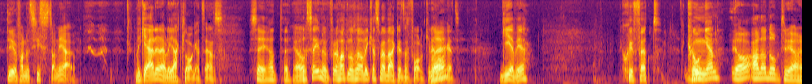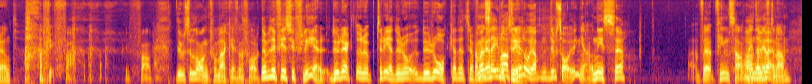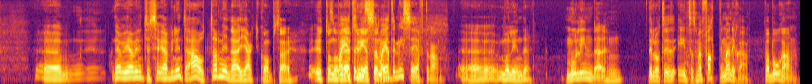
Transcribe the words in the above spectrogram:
Det är fan det sista ni är. Vilka är det där jävla jaktlaget ens? Säg inte. Ja, säg nu, för du har inte höra vilka som är verklighetens folk i det Nej. laget. GV? Schyffert? Kungen? Ja, alla de tre har hänt. Fy fan. Fan. Du är så långt från verklighetens folk. Nej, men det finns ju fler. Du räknar upp tre. Du, rå- du råkade träffa Ja, men rätt säg på tre. till då. Jag, du sa ju inga. Och Nisse. Finns han? Vad heter han i efternamn? Uh, jag, vill inte, jag vill inte outa mina jaktkompisar. Utom de Vad heter, tre Nisse? Vad heter Nisse i efternamn? Eh, Molinder. Molinder? Mm. Det låter inte som en fattig människa. Var bor han?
